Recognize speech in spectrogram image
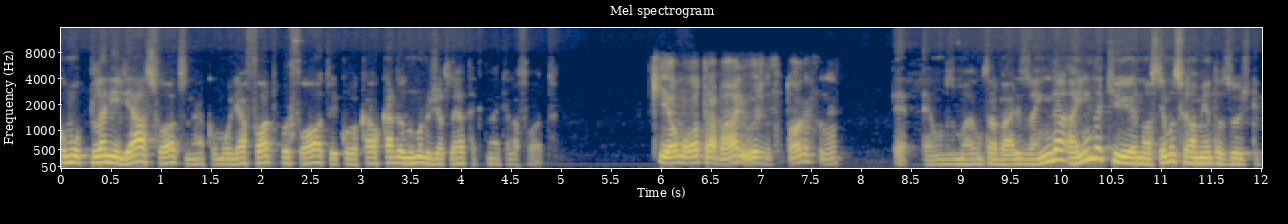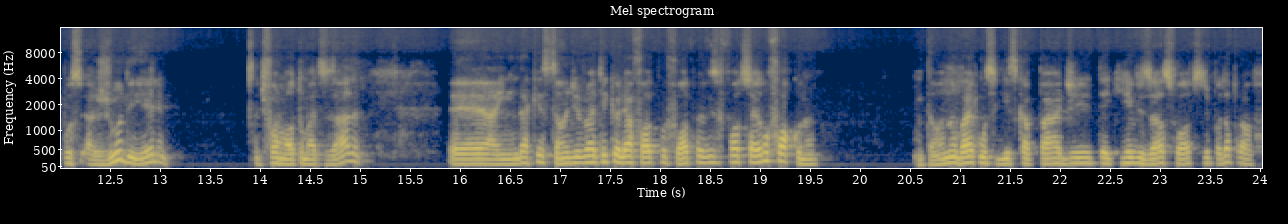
como planilhar as fotos, né? Como olhar foto por foto e colocar cada número de atleta que tem naquela foto. Que é o maior trabalho hoje do fotógrafo, né? É, é um dos maiores trabalhos, ainda, ainda que nós temos ferramentas hoje que ajudem ele de forma automatizada, é ainda a questão de vai ter que olhar foto por foto para ver se a foto saiu no foco, né? Então ele não vai conseguir escapar de ter que revisar as fotos depois da prova.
